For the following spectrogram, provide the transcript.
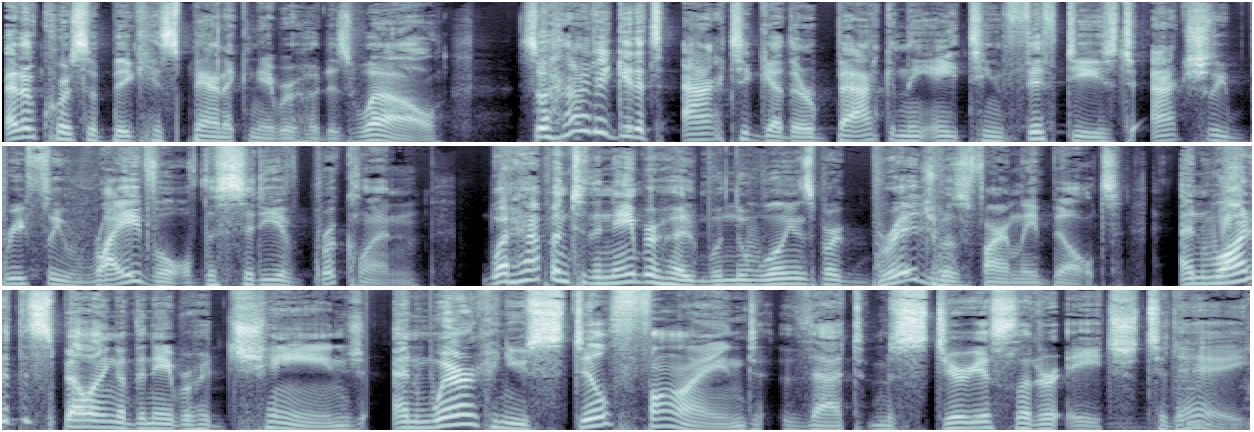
and of course a big Hispanic neighborhood as well. So, how did it get its act together back in the 1850s to actually briefly rival the city of Brooklyn? What happened to the neighborhood when the Williamsburg Bridge was finally built? And why did the spelling of the neighborhood change? And where can you still find that mysterious letter H today?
